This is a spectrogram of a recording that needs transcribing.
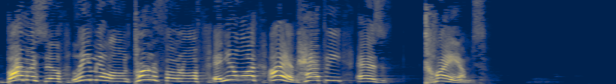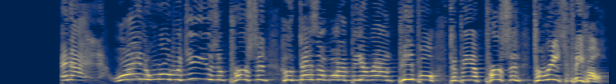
by myself, leave me alone, turn the phone off, and you know what? I am happy as clams. And I, why in the world would you use a person who doesn't want to be around people to be a person to reach people?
